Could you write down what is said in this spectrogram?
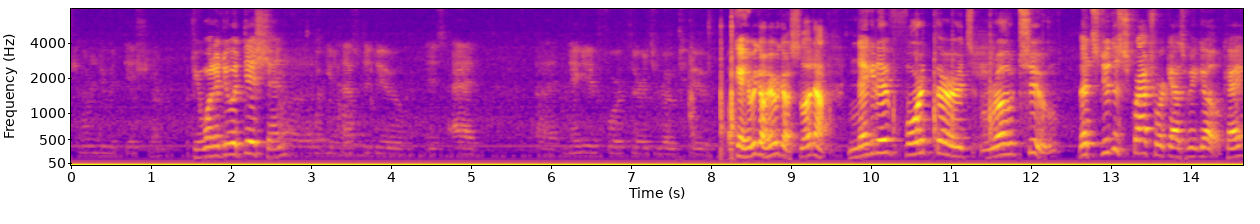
If you want to do addition, If you want to do addition, uh, what you'd have to do is add uh, negative four thirds row two. Okay, here we go, here we go. Slow down. Negative 4 thirds row 2. Let's do the scratch work as we go, okay?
